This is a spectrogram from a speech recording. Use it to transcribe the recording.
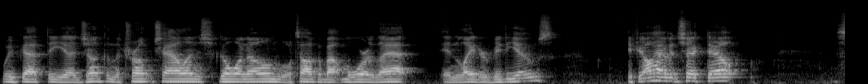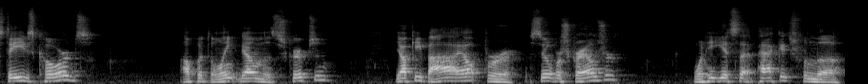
We've got the uh, Junk in the Trunk challenge going on. We'll talk about more of that in later videos. If y'all haven't checked out Steve's cards, I'll put the link down in the description. Y'all keep an eye out for Silver Scrounger. When he gets that package from the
